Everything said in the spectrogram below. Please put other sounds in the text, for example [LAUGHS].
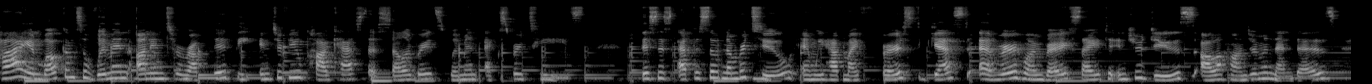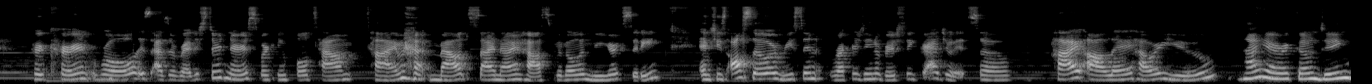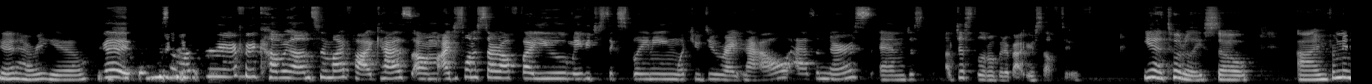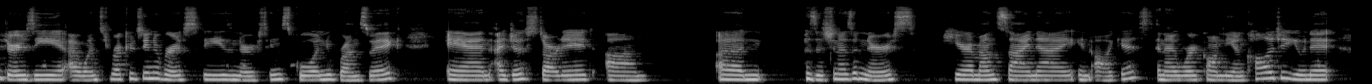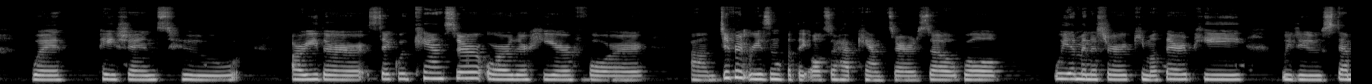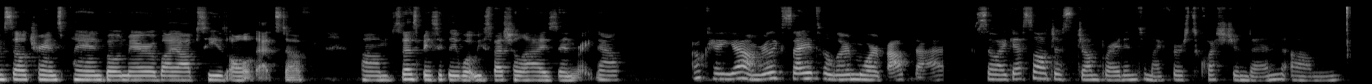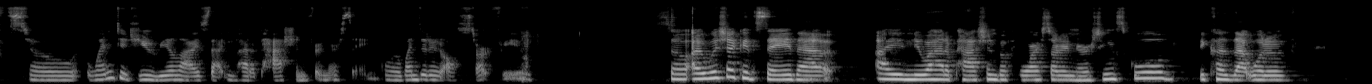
Hi, and welcome to Women Uninterrupted, the interview podcast that celebrates women expertise. This is episode number two, and we have my first guest ever, who I'm very excited to introduce, Alejandra Menendez. Her current role is as a registered nurse working full time at Mount Sinai Hospital in New York City, and she's also a recent Rutgers University graduate. So, hi, Ale, how are you? Hi, Erica. I'm doing good. How are you? Good. Thank you so much for, for coming on to my podcast. Um, I just want to start off by you maybe just explaining what you do right now as a nurse and just just a little bit about yourself too. Yeah, totally. So I'm from New Jersey. I went to Rutgers University's nursing school in New Brunswick, and I just started um, a position as a nurse here at Mount Sinai in August, and I work on the oncology unit with patients who are either sick with cancer or they're here for um, different reasons, but they also have cancer. So we'll we administer chemotherapy, we do stem cell transplant, bone marrow biopsies, all of that stuff. Um, so that's basically what we specialize in right now. Okay, yeah, I'm really excited to learn more about that. So I guess I'll just jump right into my first question then. Um, so when did you realize that you had a passion for nursing, or when did it all start for you? So I wish I could say that I knew I had a passion before I started nursing school because that would have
